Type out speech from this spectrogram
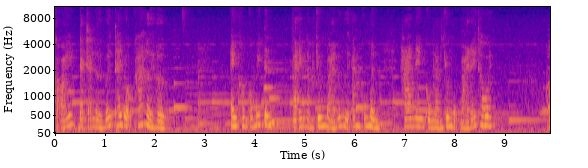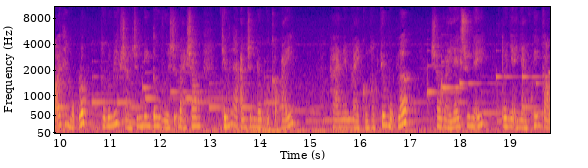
cậu ấy đã trả lời với thái độ khá hời hợt. Em không có máy tính và em làm chung bài với người anh của mình hai anh em cùng làm chung một bài đấy thôi. Hỏi thêm một lúc, tôi mới biết rằng sinh viên tôi vừa sửa bài xong, chính là anh sinh đôi của cậu ấy. Hai anh em này cùng học chung một lớp. Sau vài giây suy nghĩ, tôi nhẹ nhàng khuyên cậu,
